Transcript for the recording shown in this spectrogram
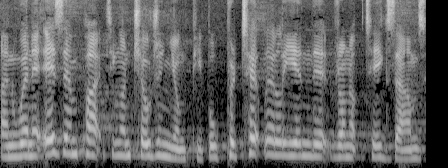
and when it is impacting on children and young people, particularly in the run-up to exams,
